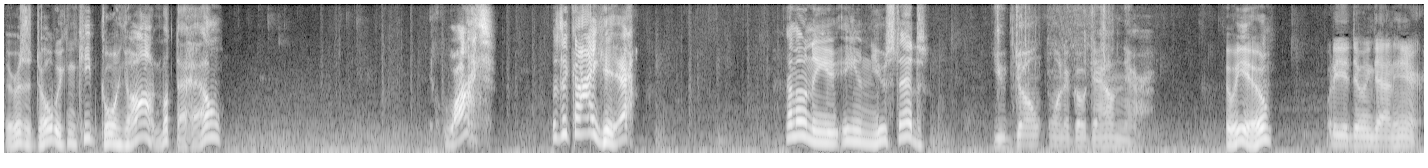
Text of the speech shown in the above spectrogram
There is a door. We can keep going on. What the hell? What? There's a guy here. Hello, Ian Newstead. You don't want to go down there. Who are you? What are you doing down here?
